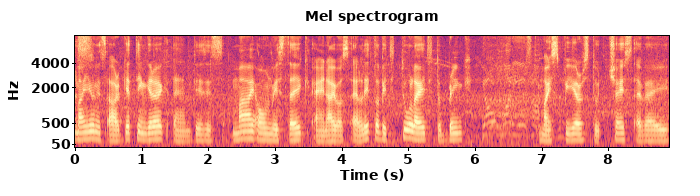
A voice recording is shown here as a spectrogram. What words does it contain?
My units are getting wrecked and this is my own mistake and I was a little bit too late to bring my spears to chase away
